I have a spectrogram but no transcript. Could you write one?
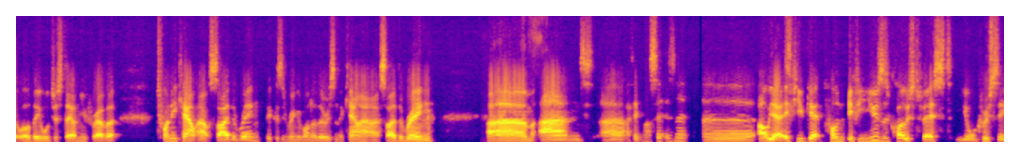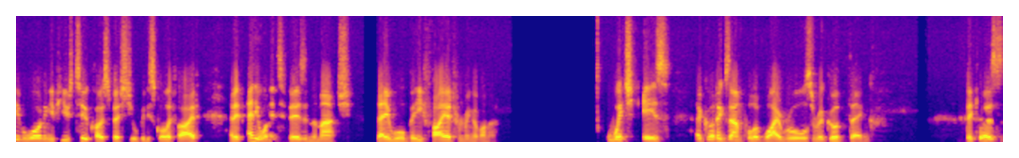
or they will just stay on you forever. 20 count outside the ring because in Ring of Honor there isn't a count outside the ring. Um, and uh, I think that's it, isn't it? Uh, oh yeah, if you get pun- if you use a closed fist, you'll receive a warning. If you use two closed fists, you'll be disqualified. And if anyone interferes in the match, they will be fired from Ring of Honor. Which is a good example of why rules are a good thing. Because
